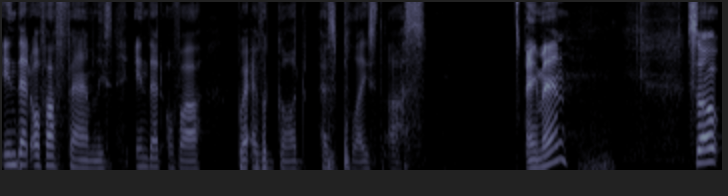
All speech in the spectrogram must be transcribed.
in that of our families, in that of our wherever God has placed us. Amen. So,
